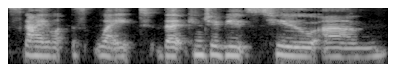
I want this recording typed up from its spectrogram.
skylight that contributes to um,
